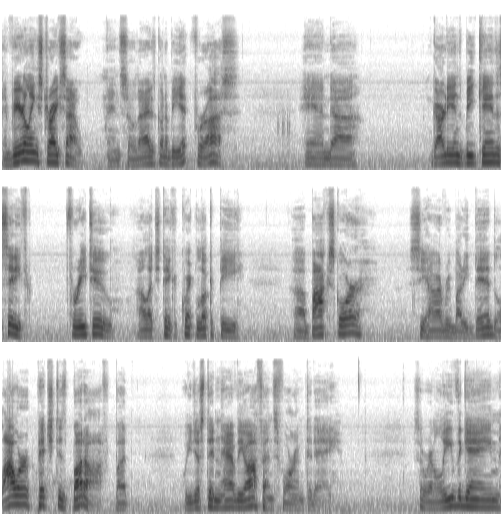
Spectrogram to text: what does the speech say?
And Vierling strikes out. And so that is going to be it for us. And uh, Guardians beat Kansas City 3 2. I'll let you take a quick look at the uh, box score. see how everybody did. Lauer pitched his butt off, but we just didn't have the offense for him today. So we're going to leave the game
